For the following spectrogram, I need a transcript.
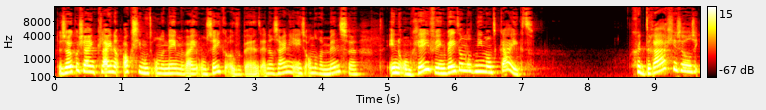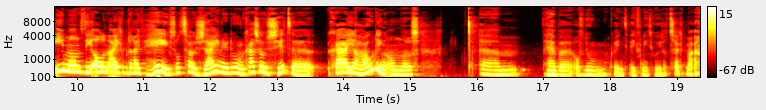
Dus ook als jij een kleine actie moet ondernemen waar je onzeker over bent... en er zijn niet eens andere mensen in de omgeving, weet dan dat niemand kijkt. Gedraag je zoals iemand die al een eigen bedrijf heeft. Wat zou zij nu doen? Ga zo zitten. Ga je houding anders um, hebben of doen. Ik weet even niet hoe je dat zegt, maar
